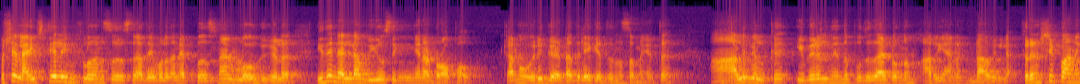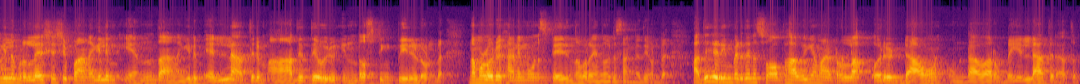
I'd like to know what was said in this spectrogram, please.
പക്ഷേ ലൈഫ് സ്റ്റൈൽ ഇൻഫ്ലുവൻസേഴ്സ് അതേപോലെ തന്നെ പേഴ്സണൽ വ്ളോഗുകൾ ഇതിന്റെ എല്ലാം വ്യൂസ് ഇങ്ങനെ ഡ്രോപ്പ് ആവും. കാരണം ഒരു ഘട്ടത്തിലേക്ക് എത്തുന്ന സമയത്ത് ആളുകൾക്ക് ഇവരിൽ നിന്ന് പുതുതായിട്ടൊന്നും അറിയാനായിട്ടുണ്ടാവില്ല. ഫ്രണ്ട്ഷിപ്പ് ആണെങ്കിലും റിലേഷൻഷിപ്പ് ആണെങ്കിലും എന്താണെങ്കിലും എല്ലാത്തിനും ആദ്യത്തെ ഒരു ഇൻട്രസ്റ്റിംഗ് പീരീഡ് ഉണ്ട്. നമ്മളൊരു ഹണിമൂൺ സ്റ്റേജ് എന്ന് പറയുന്ന ഒരു സംഗതിയുണ്ട്. അത് കഴിയുമ്പോഴത്തേന് സ്വാഭാവികമായിട്ടുള്ള ഒരു ഡൗൺ ഉണ്ടാവാറുണ്ട് എല്ലാത്തിനകത്തും.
